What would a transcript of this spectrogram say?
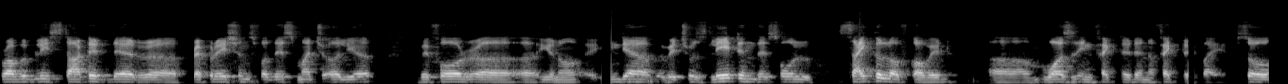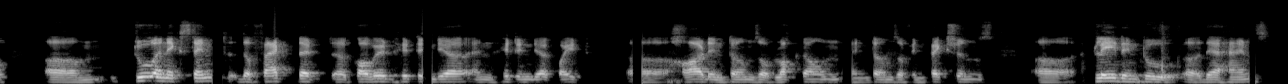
probably started their uh, preparations for this much earlier, before you know India, which was late in this whole cycle of COVID, um, was infected and affected by it. So, um, to an extent, the fact that uh, COVID hit India and hit India quite uh, hard in terms of lockdown, in terms of infections, uh, played into uh, their hands.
